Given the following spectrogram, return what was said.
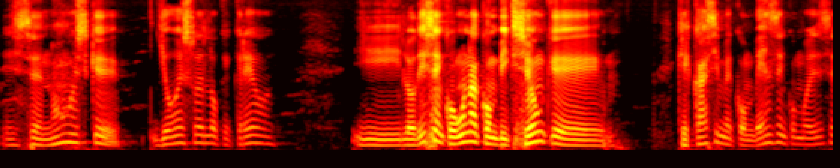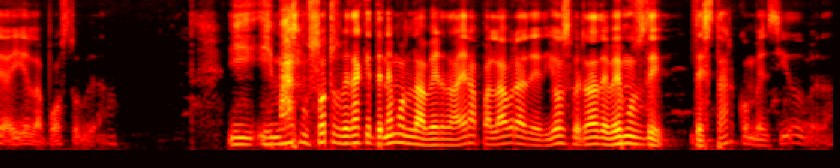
dice, no, es que yo eso es lo que creo. Y lo dicen con una convicción que, casi me convencen, como dice ahí el apóstol. Y, más nosotros, ¿verdad? Que tenemos la verdadera palabra de Dios, ¿verdad? Debemos de, estar convencidos, ¿verdad?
